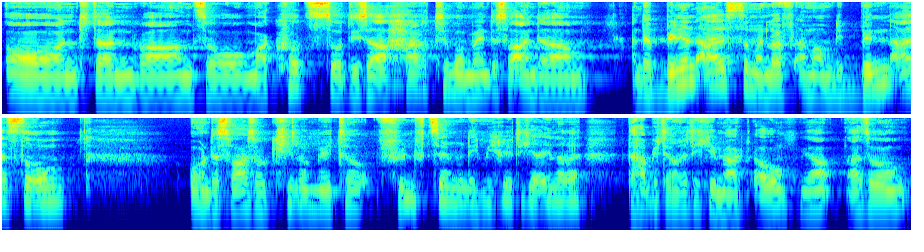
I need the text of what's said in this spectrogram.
und dann waren so mal kurz so dieser harte Moment, das war an der, an der Binnenalster, man läuft einmal um die Binnenalster rum und das war so Kilometer 15, wenn ich mich richtig erinnere. Da habe ich dann richtig gemerkt, oh ja, also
